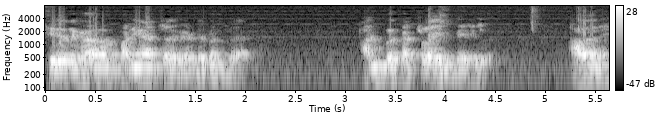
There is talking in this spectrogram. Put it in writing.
சிறிது காலம் பணியாற்ற வேண்டும் என்ற அன்பு கட்டளையின் பேரில் அதனை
